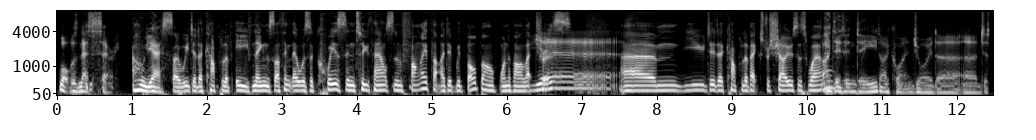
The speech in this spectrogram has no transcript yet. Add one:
what was necessary. Oh yes, so we did a couple of evenings. I think there was a quiz in 2005 that I did with Bob, one of our lecturers. Um, you did a couple of extra shows as well. I did indeed. I quite enjoyed uh, uh, just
